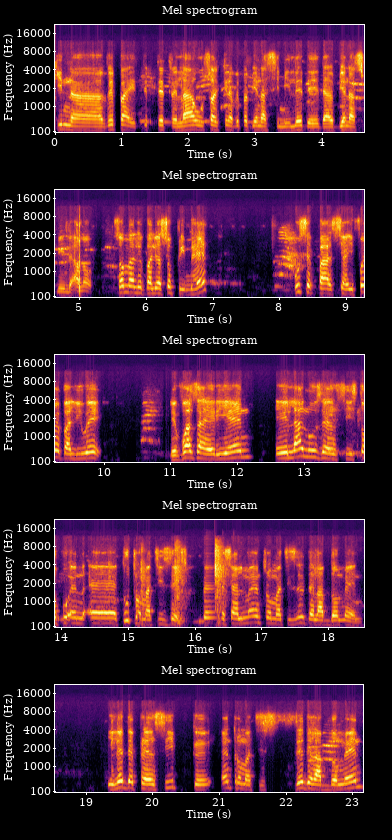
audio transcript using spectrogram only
qui n'avaient pas été peut-être là ou soit qui n'avaient pas bien assimilé, de, bien assimiler. Alors, sommes à l'évaluation primaire. Pour ces patients, il faut évaluer les voies aériennes et là, nous insistons pour euh, tout traumatisé, spécialement un traumatisé de l'abdomen. Il est de principe qu'un traumatisé de l'abdomen,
